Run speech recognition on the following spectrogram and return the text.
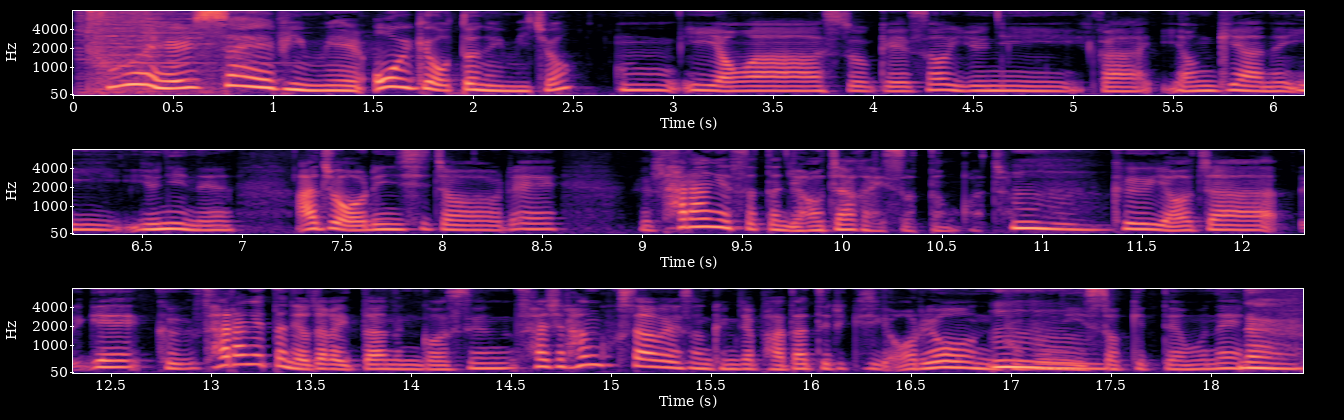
두 엘사의 비밀. 어, 이게 어떤 의미죠? 음, 이 영화 속에서 윤희가 연기하는 이 윤희는 아주 어린 시절에 그 사랑했었던 여자가 있었던 거죠. 음. 그 여자의 그 사랑했던 여자가 있다는 것은 사실 한국 사회에서는 굉장히 받아들이기 어려운 음. 부분이 있었기 때문에 네.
